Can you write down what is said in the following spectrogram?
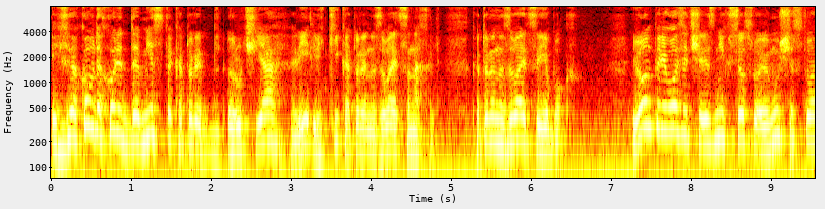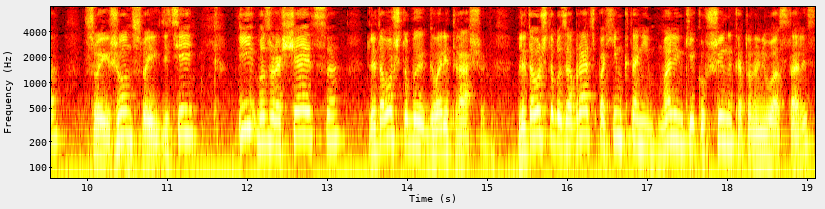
Яков доходит до места, которое, ручья, реки, которая называется Нахаль, которая называется Ебок. И он перевозит через них все свое имущество, своих жен, своих детей, и возвращается для того, чтобы, говорит Раши, для того, чтобы забрать пахим ктаним, маленькие кувшины, которые у него остались,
